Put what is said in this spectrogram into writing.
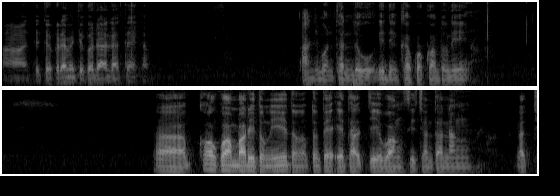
อ่าจะเจอก็ได้ไม่เจอก็ได้แล้วแต่ครับ อ่านนิมนต์ท่านดูนิดหนึ่งครับข้อความตรงนี้อ่า ข้อความบาลีตรงนี้ตั้งแต่เอตเจวังสิชันตานังนัชโช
